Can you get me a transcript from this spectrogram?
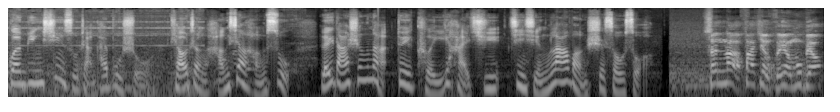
官兵迅速展开部署，调整航向航速，雷达声呐对可疑海区进行拉网式搜索。声呐发现回应目标。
